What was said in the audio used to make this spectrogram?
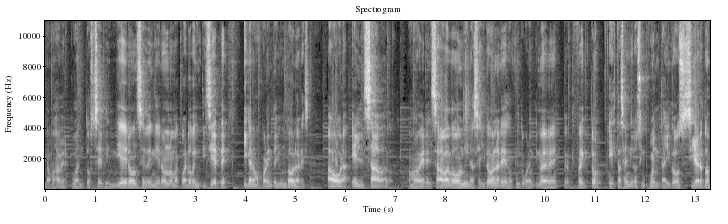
vamos a ver cuántos se vendieron, se vendieron, no me acuerdo, 27 y ganamos 41 dólares. Ahora, el sábado, Vamos a ver el sábado, mira 6 dólares, 2.49, perfecto. Esta se vendieron 52, ¿cierto?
